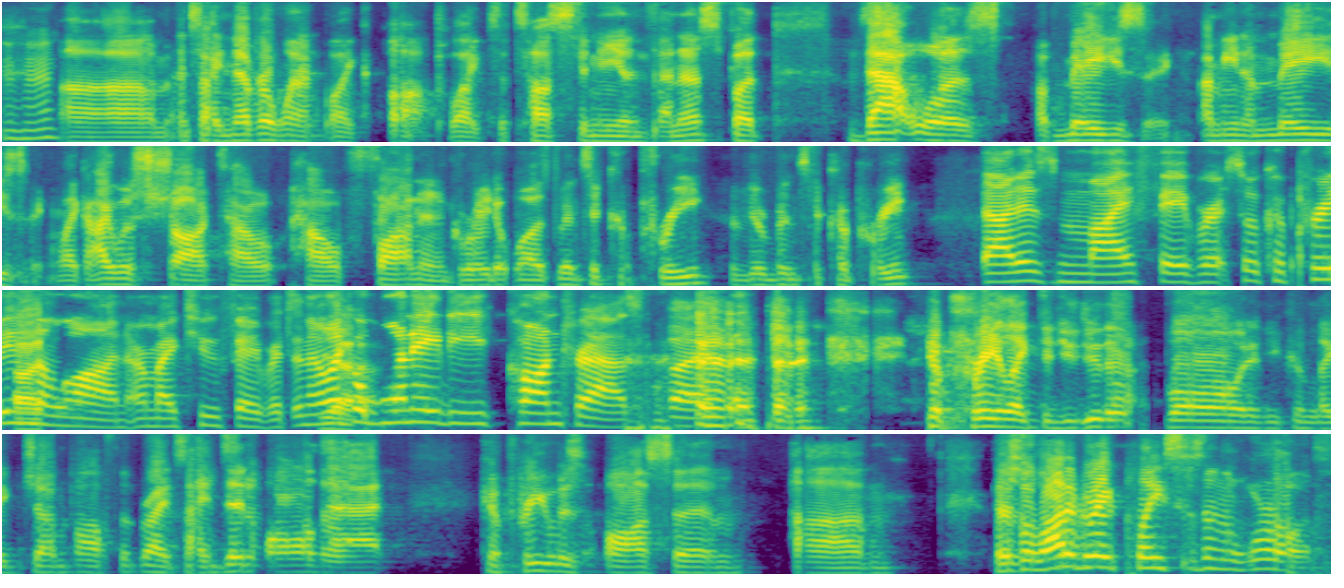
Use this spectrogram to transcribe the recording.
Mhm. Um, and so I never went like up, like to Tuscany and Venice, but that was amazing. I mean, amazing. Like I was shocked how how fun and great it was. Went to Capri. Have you ever been to Capri? That is my favorite. So Capri and Uh, Milan are my two favorites, and they're like a 180 contrast. But Capri, like, did you do that boat and you can like jump off the right? So I did all that. Capri was awesome. Um, there's a lot of great places in the world.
